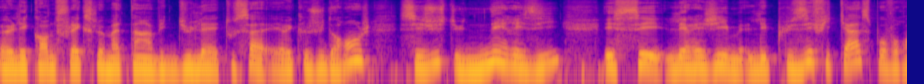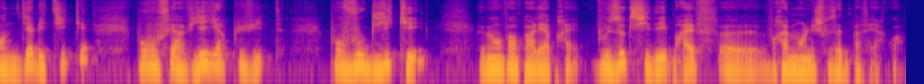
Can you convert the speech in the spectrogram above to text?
euh, les cornflakes le matin avec du lait, tout ça, et avec le jus d'orange, c'est juste une hérésie. Et c'est les régimes les plus efficaces pour vous rendre diabétique, pour vous faire vieillir plus vite, pour vous gliquer, mais on va en parler après, vous oxyder, bref, euh, vraiment les choses à ne pas faire, quoi.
